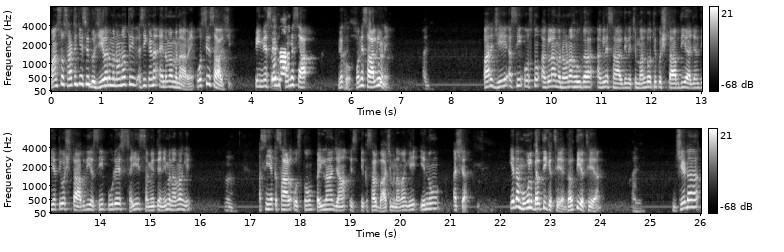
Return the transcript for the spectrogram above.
560 ਜੇ ਅਸੀਂ ਦੂਜੀ ਵਾਰ ਮਨਾਉਣਾ ਤੇ ਅਸੀਂ ਕਹਿਣਾ ਐਨਵਾ ਮਨਾ ਰਹੇ ਹਾਂ ਉਸੇ ਸਾਲ 'ਚ। ਵੀ ਇੰਨੇ ਉਹਨੇ ਸਾਲ ਵੇਖੋ ਉਹਨੇ ਸਾਲ ਨਹੀਂ ਹੋਣੇ। ਪਰ ਜੇ ਅਸੀਂ ਉਸ ਤੋਂ ਅਗਲਾ ਮਨਾਉਣਾ ਹੋਊਗਾ ਅਗਲੇ ਸਾਲ ਦੇ ਵਿੱਚ ਮੰਨ ਲਓ ਉੱਥੇ ਕੋਈ ਸ਼ਤਾਬਦੀ ਆ ਜਾਂਦੀ ਹੈ ਤੇ ਉਹ ਸ਼ਤਾਬਦੀ ਅਸੀਂ ਪੂਰੇ ਸਹੀ ਸਮੇਂ ਤੇ ਨਹੀਂ ਮਨਾਵਾਂਗੇ। ਅਸੀਂ ਇੱਕ ਸਾਲ ਉਸ ਤੋਂ ਪਹਿਲਾਂ ਜਾਂ ਇਸ ਇੱਕ ਸਾਲ ਬਾਅਦ ਚ ਮਨਾਵਾਂਗੇ ਇਹਨੂੰ ਅੱਛਾ ਇਹਦਾ ਮੂਲ ਗਲਤੀ ਕਿੱਥੇ ਹੈ ਗਲਤੀ ਇੱਥੇ ਆ। ਹਾਂਜੀ। ਜਿਹੜਾ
